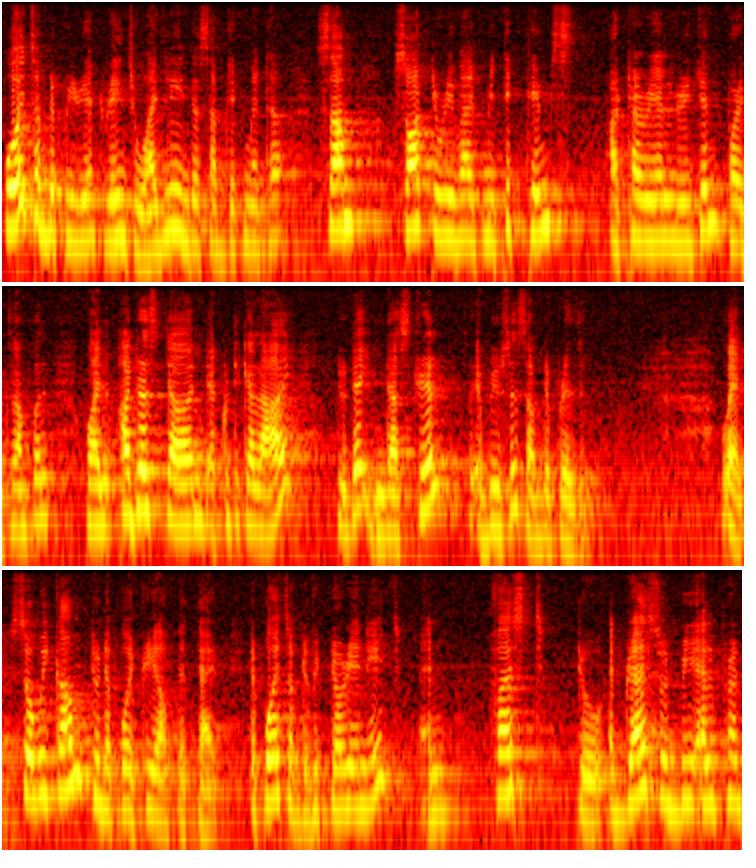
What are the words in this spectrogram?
Poets of the period ranged widely in the subject matter. Some sought to revive mythic themes, Arthurian legend for example, while others turned a critical eye to the industrial abuses of the present. Well, so we come to the poetry of the time, the poets of the Victorian age and first to address would be Alfred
